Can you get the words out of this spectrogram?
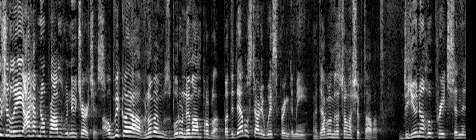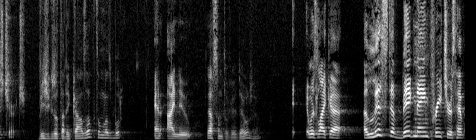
usually I have no problems with new churches. a obvykle já v novém sboru nemám problém. But the devil started whispering to me, A ďábel mi začal našeptávat. Do you know who preached in this church? Víš, kdo tady kázal v tomhle sboru? And I knew. Já jsem to věděl, že? It was like a, a list of big name preachers have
